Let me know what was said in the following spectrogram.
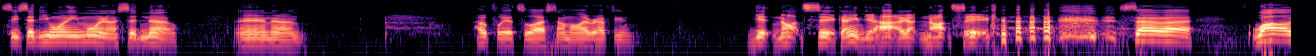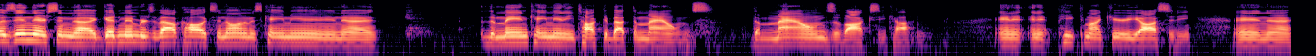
so he said, Do you want any more? And I said, No. And um, hopefully it's the last time I'll ever have to get not sick. I didn't even get high, I got not sick. so uh, while I was in there, some uh, good members of Alcoholics Anonymous came in, and uh, the man came in and he talked about the mounds, the mounds of Oxycontin. And it, and it piqued my curiosity. And uh,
